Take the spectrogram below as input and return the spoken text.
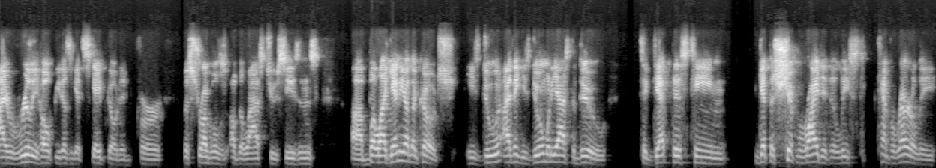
I really hope he doesn't get scapegoated for the struggles of the last two seasons. Uh, but like any other coach, he's doing. I think he's doing what he has to do to get this team, get the ship righted at least temporarily,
